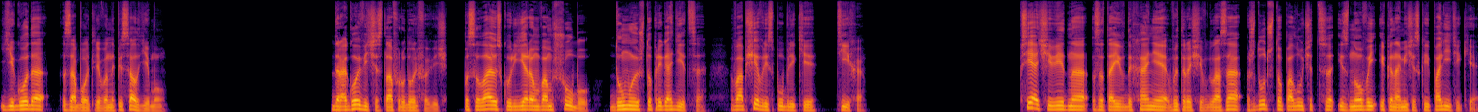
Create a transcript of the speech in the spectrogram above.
Егода заботливо написал ему. «Дорогой Вячеслав Рудольфович, посылаю с курьером вам шубу, думаю, что пригодится. Вообще в республике тихо». Все, очевидно, затаив дыхание, вытаращив глаза, ждут, что получится из новой экономической политики.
